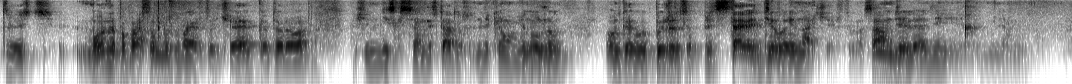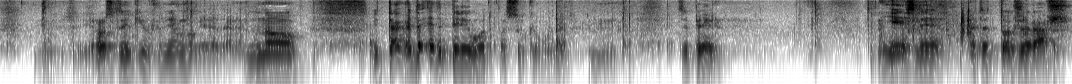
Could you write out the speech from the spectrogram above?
то есть можно по-простому просто понять, что человек, которого очень низкий социальный статус, он никому не нужен, он как бы пыжится представить дело иначе, что на самом деле они, родственников у меня много и так далее. Но и так, это, это перевод, по сути, будет. Теперь, если это тот же Раш,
